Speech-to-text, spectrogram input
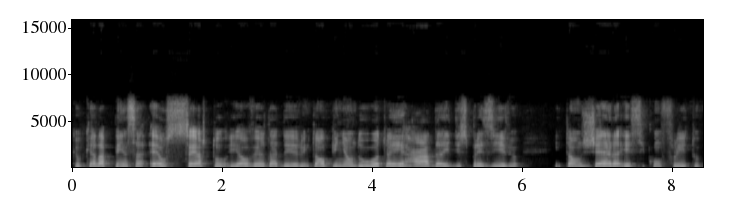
que o que ela pensa é o certo e é o verdadeiro. Então a opinião do outro é errada e desprezível. Então gera esse conflito.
